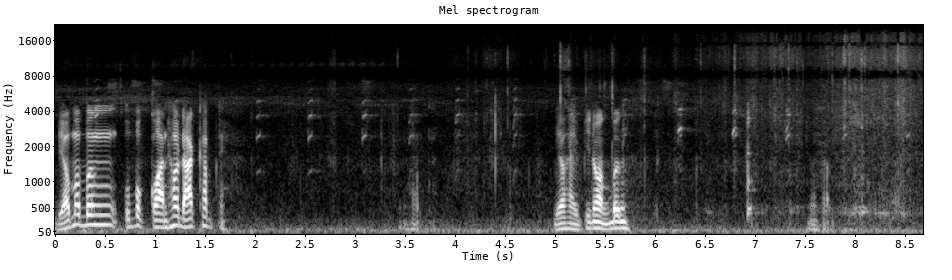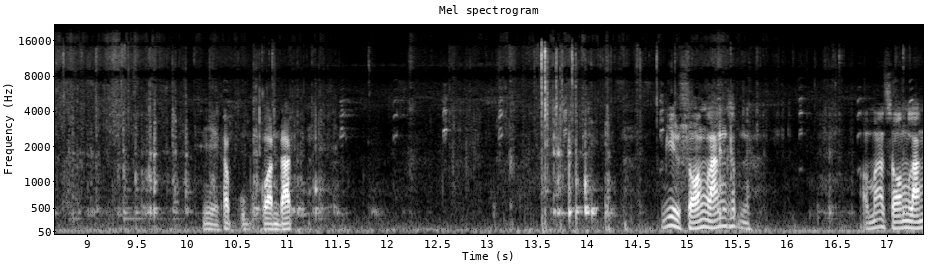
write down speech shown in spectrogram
เดี๋ยวมาเบิ่งอุปกรณ์เท่าดักครับ เดี๋ยวให้พี่น้องเบิ้งนะครับนี่ครับอุปกรณ์ดัก มีอยู่สองหลังครับเนี่ยเอามาสองหลัง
